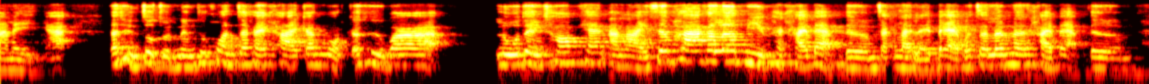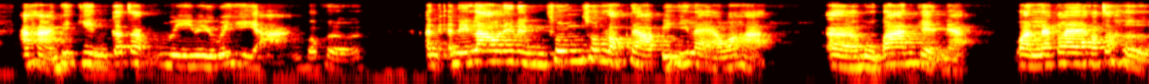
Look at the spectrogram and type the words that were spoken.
อะไรอย่างเงี้ยแต่ถึงจุดจุดหนึ่งทุกคนจะคล้าย ๆ กันหมดก็คือว่ารู้ตัวเองชอบแค่อะไรเสื้อผ้าก็เริ่มมีคล้ายๆ แบบเดิมจากหลาย ๆ แบบก็จะเริ่มคล้ายๆแบบเดิม อาหารที่กินก็จะมีมีไม่กี่อย่างเผลออันอันนี้เล่าในหนึ่งช่วงช่วงล็อกดาวน์ปีที่แล้วอะค่ะหมู่บ้านเกตเนี่ย วันแรก ๆเขาจะเหอ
